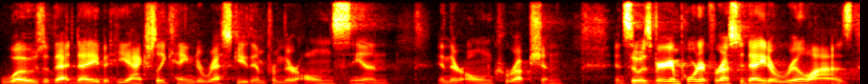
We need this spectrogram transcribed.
woes of that day, but he actually came to rescue them from their own sin and their own corruption. And so it's very important for us today to realize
